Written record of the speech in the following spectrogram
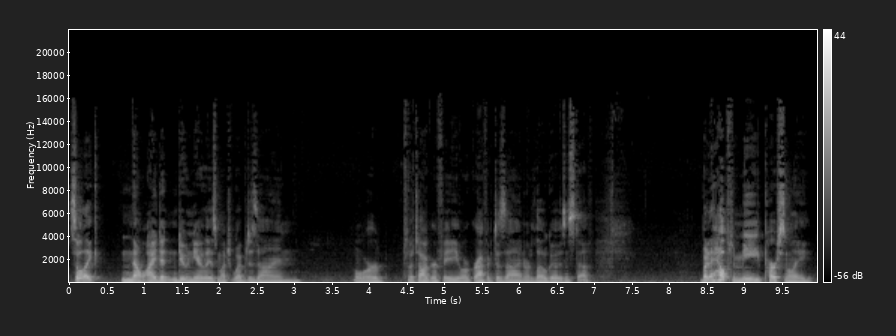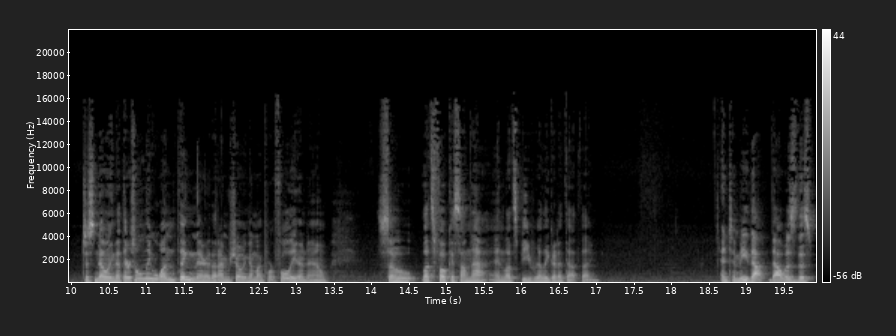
So like, no, I didn't do nearly as much web design or photography or graphic design or logos and stuff. But it helped me personally just knowing that there's only one thing there that I'm showing on my portfolio now. So let's focus on that and let's be really good at that thing. And to me that that was this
